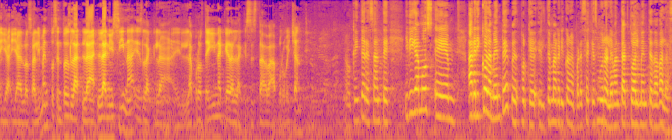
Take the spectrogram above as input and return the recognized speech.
y a, los alimentos. Entonces la, la, la nicina es la, la, proteína que era la que se estaba aprovechando. Oh, qué interesante. Y digamos, eh, agrícolamente, pues, porque el tema agrícola me parece que es muy relevante actualmente, dada las,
